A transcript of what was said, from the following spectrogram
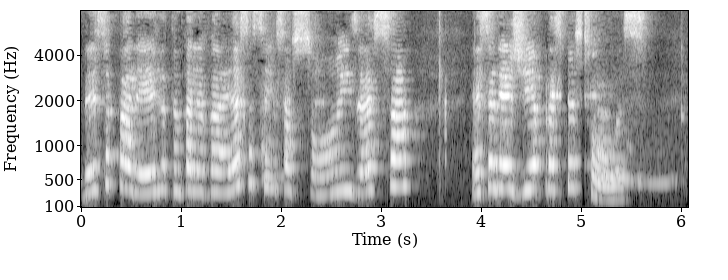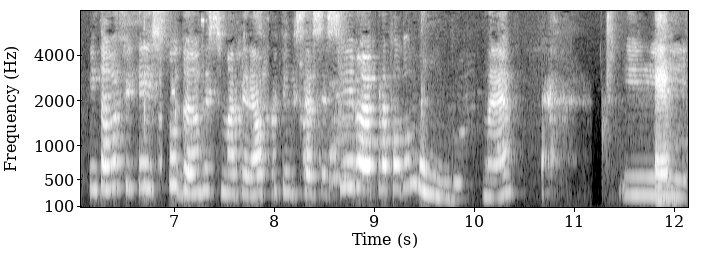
desse aparelho, tentar levar essas sensações, essa, essa energia para as pessoas? Então, eu fiquei estudando esse material porque tem que ser acessível é para todo mundo, né? E... É,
